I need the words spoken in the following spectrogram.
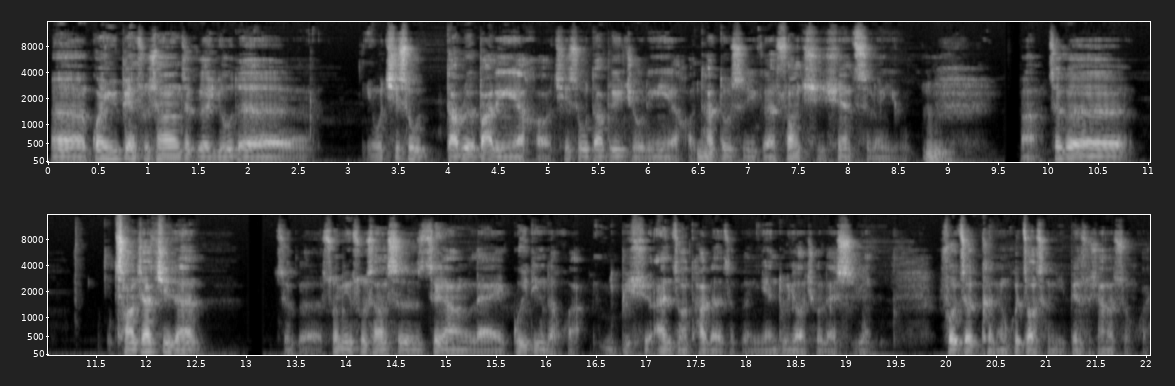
呃，关于变速箱这个油的，因为七十五 W 八零也好，七十五 W 九零也好，它都是一个双曲线齿轮油。嗯啊，这个厂家既然这个说明书上是这样来规定的话，你必须按照它的这个粘度要求来使用，否则可能会造成你变速箱的损坏。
